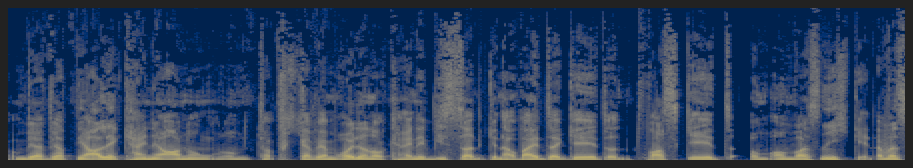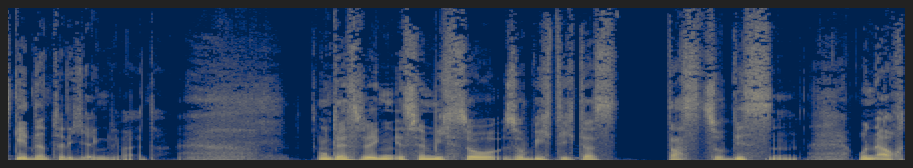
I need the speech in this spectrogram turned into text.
Und wir, wir hatten ja alle keine Ahnung. Und ich glaube, wir haben heute noch keine, wie es dann genau weitergeht und was geht und um was nicht geht. Aber es geht natürlich irgendwie weiter. Und deswegen ist für mich so, so wichtig, dass das zu wissen und auch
